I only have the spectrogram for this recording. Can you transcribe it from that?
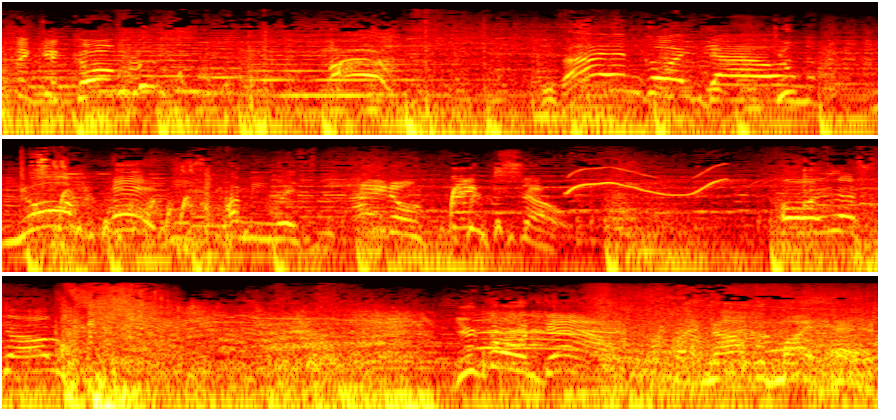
Aquatic cobra! If I am going down, your head is coming with me. I don't think so! All right, let's go! You're going down, but not with my head.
